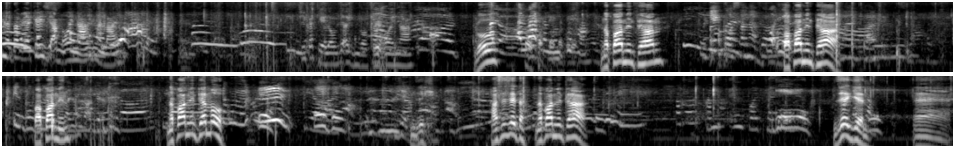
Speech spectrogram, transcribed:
này ta về cái gì ăn oi na này lại chỉ cái kia đâu chứ anh có sao oi na. Go napa min piham papa min piha papa min napa min pihamo Zik. Hasi seta napa min piha Zegen. Eh.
